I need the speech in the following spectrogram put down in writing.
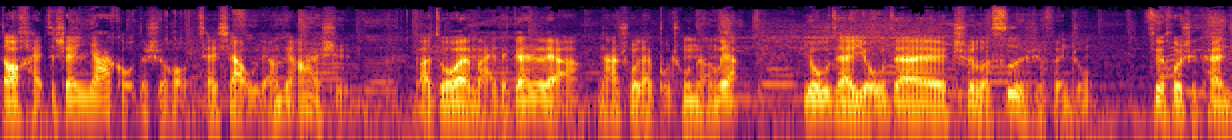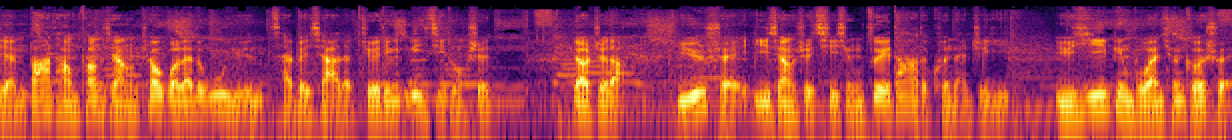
到海子山垭口的时候才下午两点二十，把昨晚买的干粮拿出来补充能量，悠哉悠哉吃了四十分钟，最后是看见巴塘方向飘过来的乌云，才被吓得决定立即动身。要知道，雨水一向是骑行最大的困难之一。雨衣并不完全隔水，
